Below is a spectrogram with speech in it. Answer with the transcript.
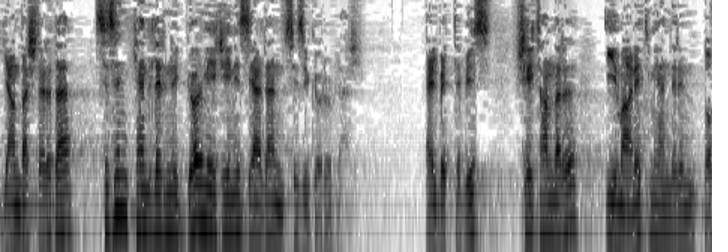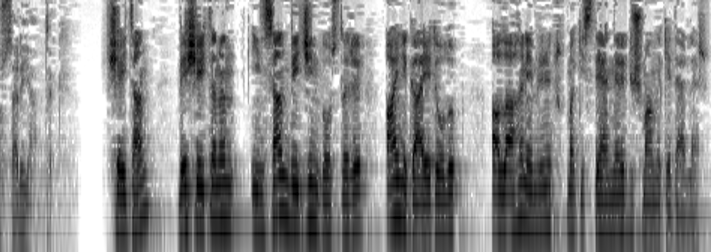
yandaşları da sizin kendilerini görmeyeceğiniz yerden sizi görürler. Elbette biz şeytanları iman etmeyenlerin dostları yaptık. Şeytan ve şeytanın insan ve cin dostları aynı gayede olup Allah'ın emrini tutmak isteyenlere düşmanlık ederler.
